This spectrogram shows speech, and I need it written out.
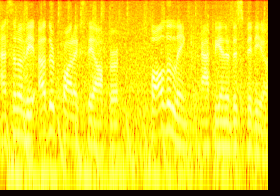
and some of the other products they offer, follow the link at the end of this video.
